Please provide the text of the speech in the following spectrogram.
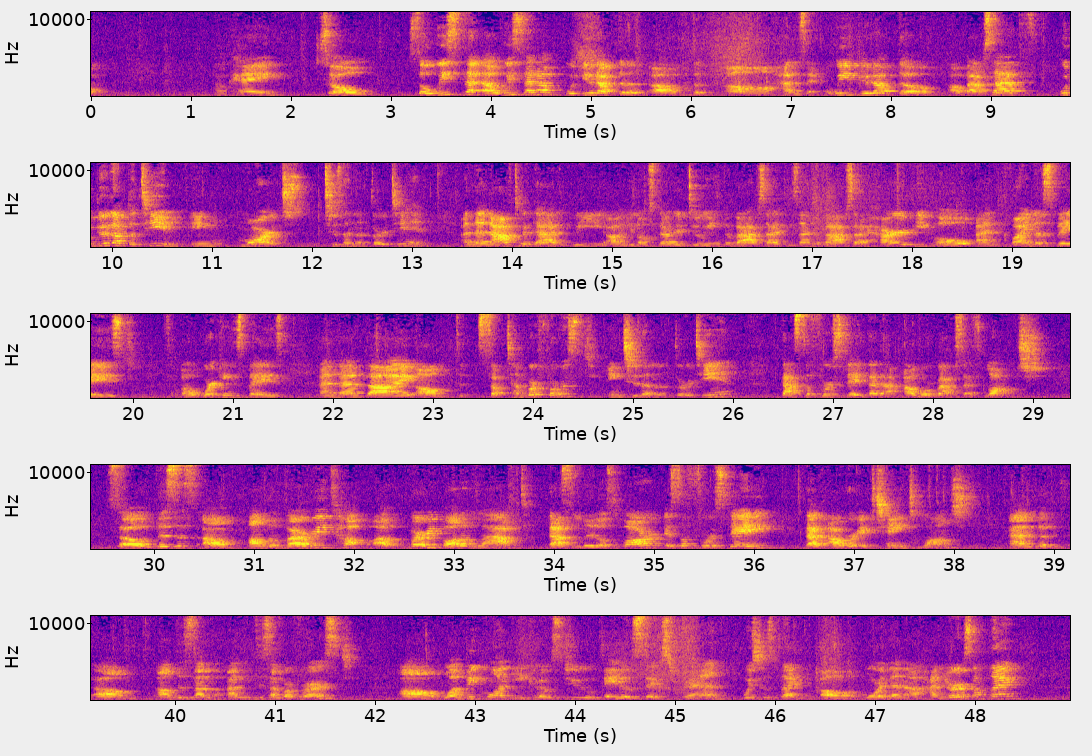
Okay, so so we set uh, we set up we built up the um, the uh, how to say we built up the uh, website. We built up the team in March 2013, and then after that we uh, you know started doing the website, design the website, hire people, and find a space, a working space, and then by um, September 1st in 2013, that's the first day that our website launched. So this is um, on the very top, uh, very bottom left, that's little spot. It's the first day that our exchange launched. And the, um, on, December, on December 1st, uh, one Bitcoin equals to 806 Rand, which is like uh, more than 100 or something.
